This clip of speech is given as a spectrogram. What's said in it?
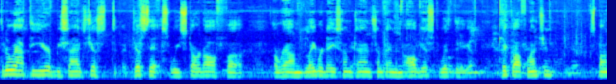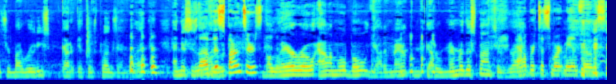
throughout the year besides just just this. We start off uh, around Labor Day sometime, sometime in August with the uh, kickoff luncheon. Sponsored by Rudy's. Got to get those plugs in, right? And this is Love the sponsors. Valero Alamo Bowl. Got to remember, got to remember the sponsors, right? Albert's a smart man, folks.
